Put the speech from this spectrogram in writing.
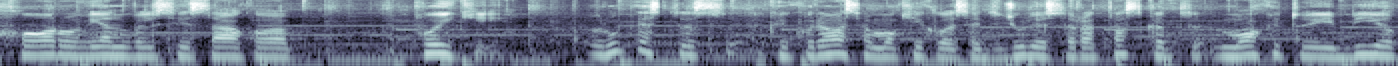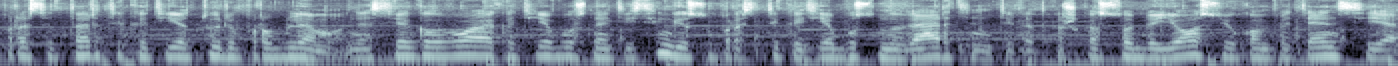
chorų vienbalsiai sako puikiai. Rūpestis kai kuriuose mokyklose didžiulis yra tas, kad mokytojai bijo prasitarti, kad jie turi problemų, nes jie galvoja, kad jie bus neteisingai suprasti, kad jie bus nuvertinti, kad kažkas suabejos jų kompetencija.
